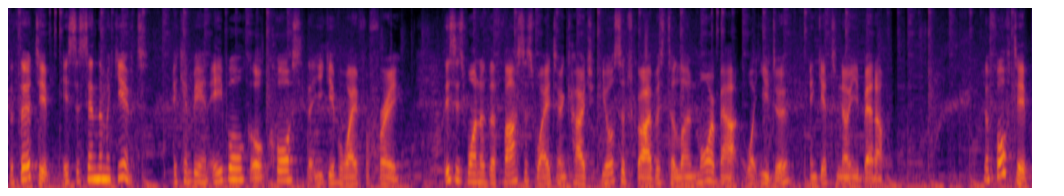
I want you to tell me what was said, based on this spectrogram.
The third tip is to send them a gift. It can be an ebook or course that you give away for free. This is one of the fastest way to encourage your subscribers to learn more about what you do and get to know you better. The fourth tip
